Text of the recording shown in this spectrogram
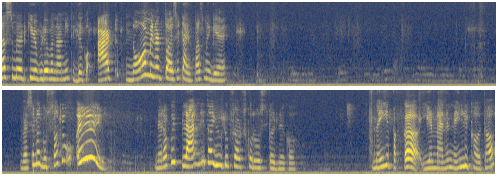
दस मिनट की ये वीडियो बनानी थी। देखो, आठ, नौ मिनट तो ऐसे टाइम पास में गया है। वैसे मैं गुस्सा क्यों? ए! मेरा कोई प्लान नहीं था यूट्यूब शॉर्ट्स को रोस्ट करने का। नहीं, ये पक्का, ये मैंने नहीं लिखा था।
